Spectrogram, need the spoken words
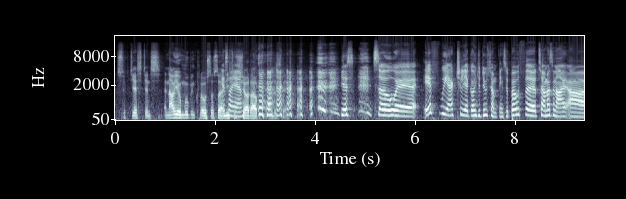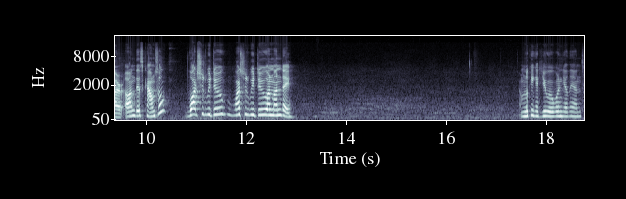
suggestions. And now you're moving closer, so yes, I need I to shut up and understand. yes. So uh, if we actually are going to do something, so both uh, Thomas and I are on this council. What should we do? What should we do on Monday? I'm looking at you over on the other end.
